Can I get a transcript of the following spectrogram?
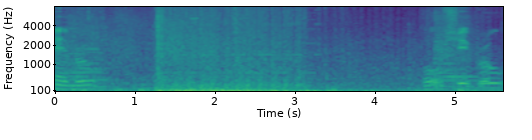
yeah, bro. Oh shit, bro.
